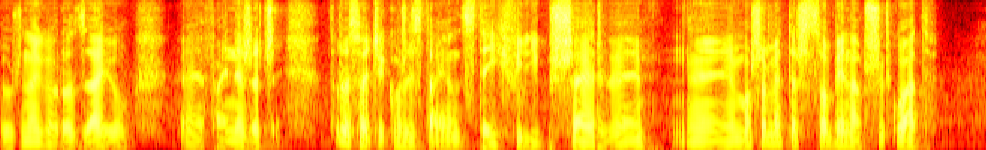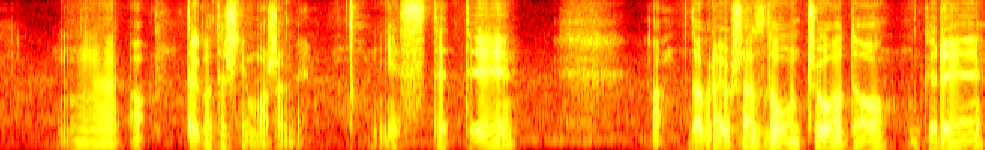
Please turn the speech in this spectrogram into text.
różnego rodzaju e, fajne rzeczy. Które słuchajcie, korzystając z tej chwili przerwy, e, możemy też sobie na przykład... Mm, o, tego też nie możemy. Niestety. O, dobra, już nas dołączyło do gry.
